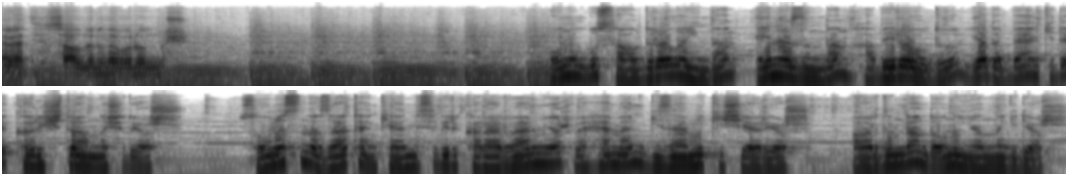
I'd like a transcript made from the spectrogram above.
Evet, saldırıda vurulmuş. Onun bu saldırı olayından en azından haberi olduğu ya da belki de karıştığı anlaşılıyor. Sonrasında zaten kendisi bir karar vermiyor ve hemen gizemli kişi arıyor. Ardından da onun yanına gidiyor.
